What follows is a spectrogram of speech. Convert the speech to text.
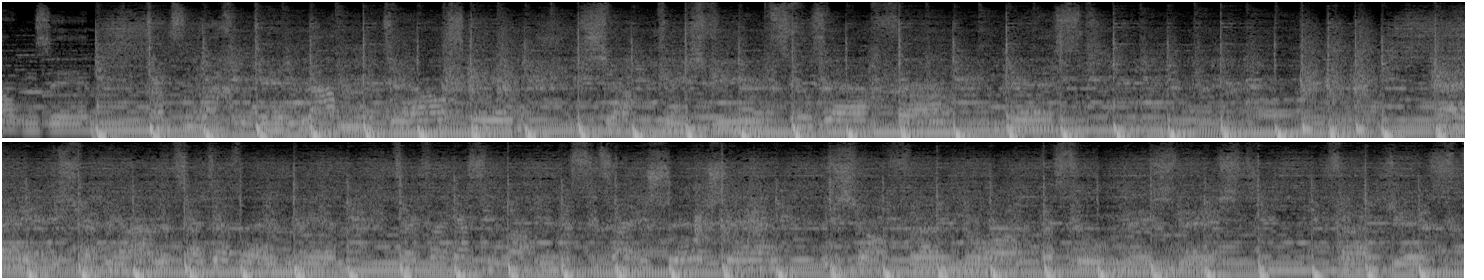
Augen sehen, tanzen, lachen, jeden Abend mit dir ausgehen. Ich hab dich viel zu sehr vermisst. Hey, ich werd mir alle Zeit der Welt nehmen. Zeit vergessen, warten, bis die Zeit nicht stillstehen. Ich hoffe nur, dass du mich nicht vergisst.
